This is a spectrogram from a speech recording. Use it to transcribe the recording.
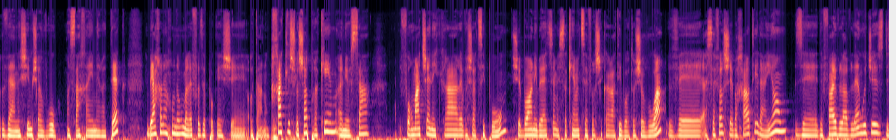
ואנשים שעברו מסע חיים מרתק. וביחד אנחנו מדברים על איפה זה פוגש uh, אותנו. אחת לשלושה פרקים אני עושה פורמט שנקרא רבע שעת סיפור, שבו אני בעצם מסכמת ספר שקראתי באותו שבוע, והספר שבחרתי להיום זה The Five Love Languages, The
